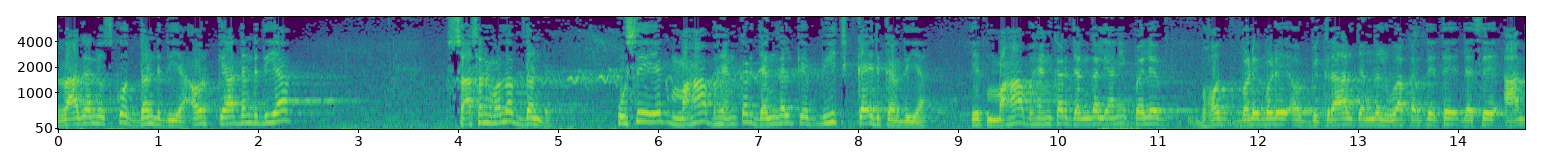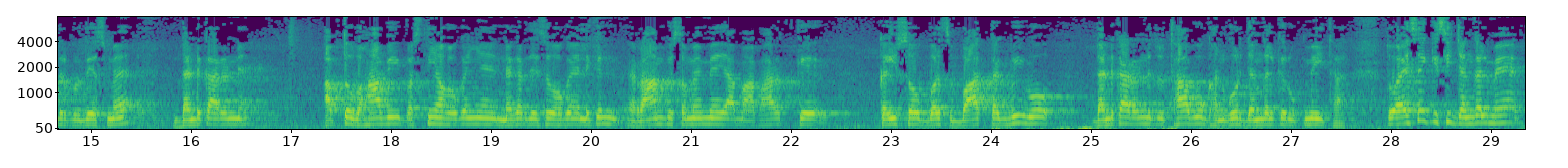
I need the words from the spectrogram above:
राजा ने उसको दंड दिया। और क्या दंड दिया? शासन मतलब दंड। उसे एक महाभयंकर जंगल के बीच कैद कर दिया। एक महाभयंकर जंगल यानी पहले बहुत बड़े बड़े और विकराल जंगल हुआ करते थे, जैसे आंध्र प्रदेश में दंडकारण्य। अब तो वहाँ भी बस्तियाँ हो गई हैं, नगर जैसे हो गए हैं, लेकिन राम के समय में या महाभारत के कई सौ वर्ष बाद तक भी वो दंडकारण्य जो था, वो घनघोर जंगल के रूप में ही था। तो ऐसे किसी जंगल में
